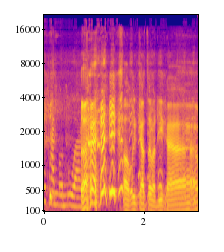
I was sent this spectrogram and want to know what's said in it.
พี่พันลอ่อนอัว ขอบคุณครับ สวัสดีครับ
